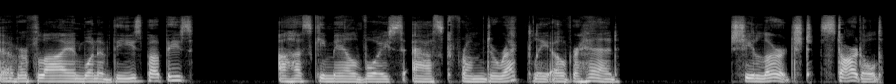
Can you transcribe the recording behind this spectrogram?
Ever fly in one of these puppies? A husky male voice asked from directly overhead. She lurched, startled,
